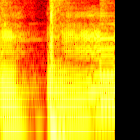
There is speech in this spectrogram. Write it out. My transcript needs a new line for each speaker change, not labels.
Mm-hmm.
